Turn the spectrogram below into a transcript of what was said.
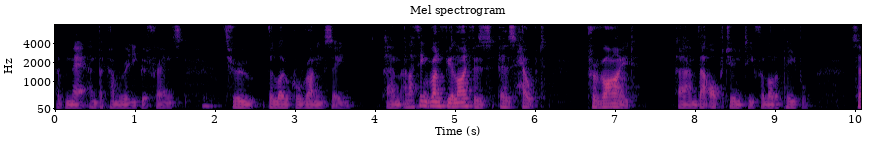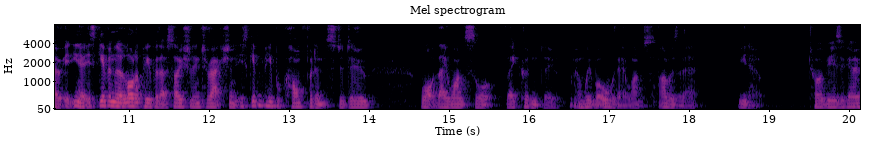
have met and become really good friends through the local running scene. Um, and I think Run for Your Life has has helped provide um, that opportunity for a lot of people. So it, you know, it's given a lot of people that social interaction. It's given people confidence to do what they once thought they couldn't do. And we were all there once. I was there. You know, 12 years ago,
